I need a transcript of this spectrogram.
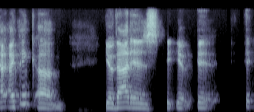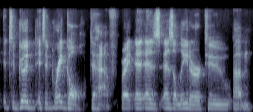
I- I think, um, you know, that is, it, it, it, it's a good, it's a great goal to have, right? As, as a leader to, um,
